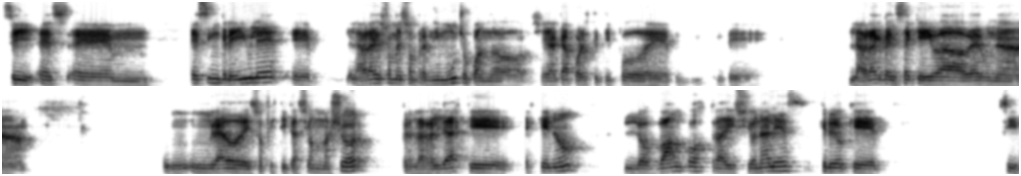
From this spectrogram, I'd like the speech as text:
Sí, es, em, es increíble. La verdad que yo me sorprendí mucho cuando llegué acá por este tipo de, La verdad que pensé que iba a haber una, un, grado de sofisticación mayor, pero la realidad es que, es que no. Los bancos tradicionales creo que si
